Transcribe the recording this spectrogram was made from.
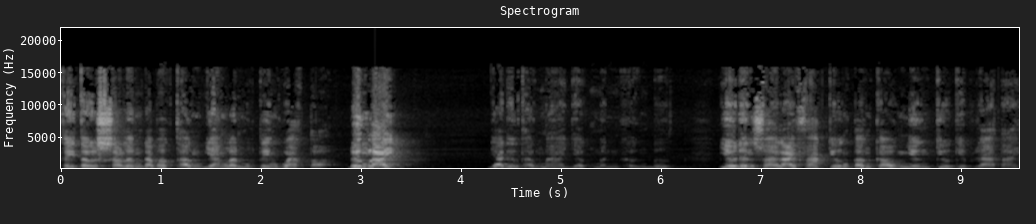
thì từ sau lưng đã bất thần vang lên một tiếng quát to, đứng lại! và điểu thần ma giật mình khựng bước. Vừa định xoay lại phát trưởng tấn công nhưng chưa kịp ra tay.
